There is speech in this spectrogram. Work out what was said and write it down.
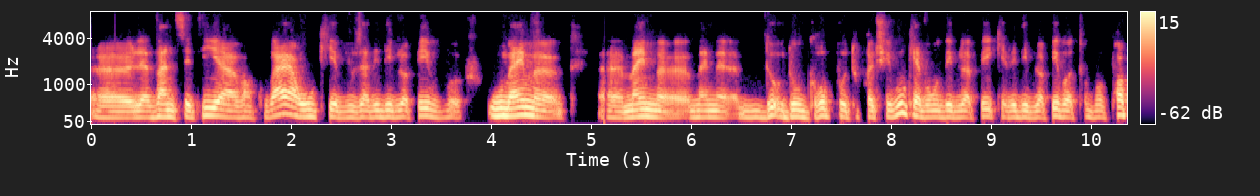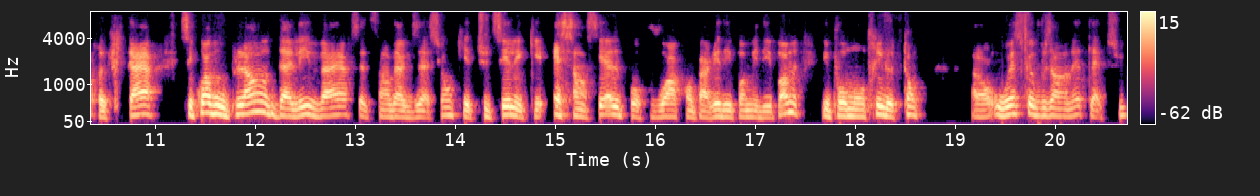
euh la Van City à Vancouver, ou qui vous avez développé, ou même, euh, même, euh, même d'autres groupes tout près de chez vous qui, avaient développé, qui avaient développé vos propres critères, c'est quoi vos plans d'aller vers cette standardisation qui est utile et qui est essentielle pour pouvoir comparer des pommes et des pommes et pour montrer le ton? Alors, où est-ce que vous en êtes là-dessus?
